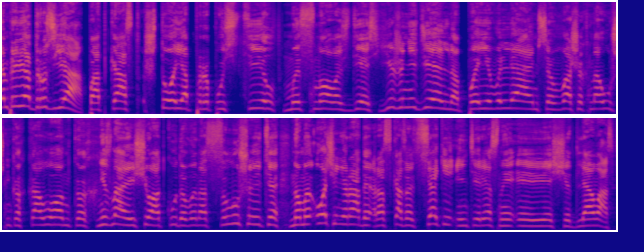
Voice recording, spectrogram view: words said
Всем привет, друзья! Подкаст «Что я пропустил?» Мы снова здесь. Еженедельно появляемся в ваших наушниках, колонках. Не знаю еще, откуда вы нас слушаете, но мы очень рады рассказывать всякие интересные э, вещи для вас.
